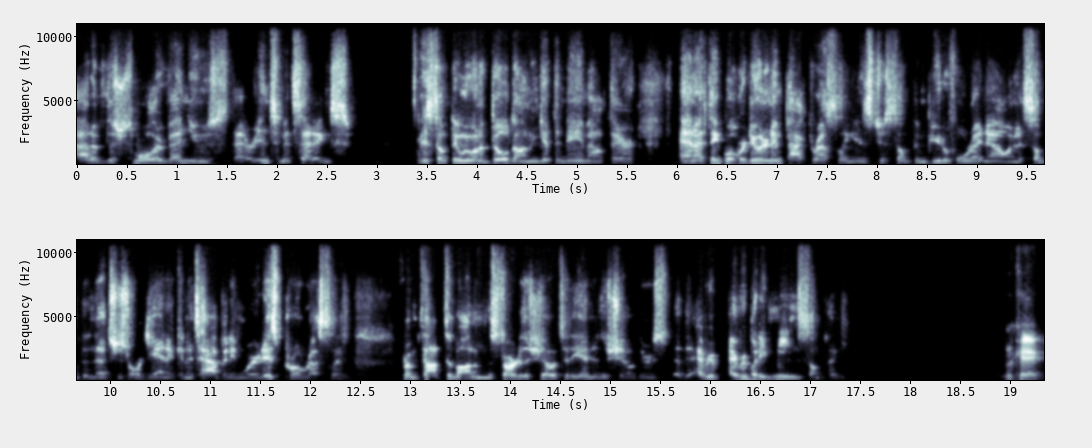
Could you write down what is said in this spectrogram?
out of the smaller venues that are intimate settings is something we want to build on and get the name out there. And I think what we're doing in Impact Wrestling is just something beautiful right now. And it's something that's just organic and it's happening where it is pro wrestling from top to bottom, the start of the show to the end of the show. There's every everybody means something. Okay.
